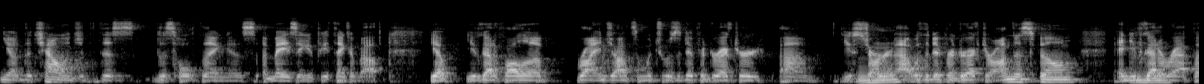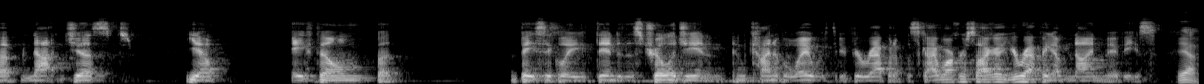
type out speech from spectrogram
You know, the challenge of this this whole thing is amazing. If you think about, you know, you've got to follow up Rian Johnson, which was a different director. Um, you started Mhm. out with a different director on this film, and you've got to wrap up not just, you know, a film, but basically the end of this trilogy and in kind of a way with if you're wrapping up the Skywalker saga, you're wrapping up nine movies. Yeah,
